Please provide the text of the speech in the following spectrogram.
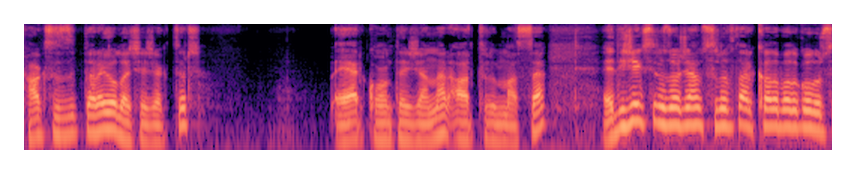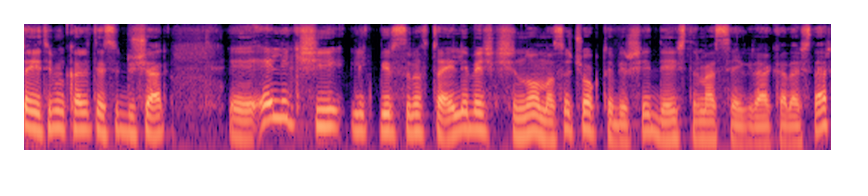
haksızlıklara yol açacaktır eğer kontenjanlar artırılmazsa. E diyeceksiniz hocam sınıflar kalabalık olursa eğitimin kalitesi düşer. E, 50 kişilik bir sınıfta 55 kişinin olması çok da bir şey değiştirmez sevgili arkadaşlar.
